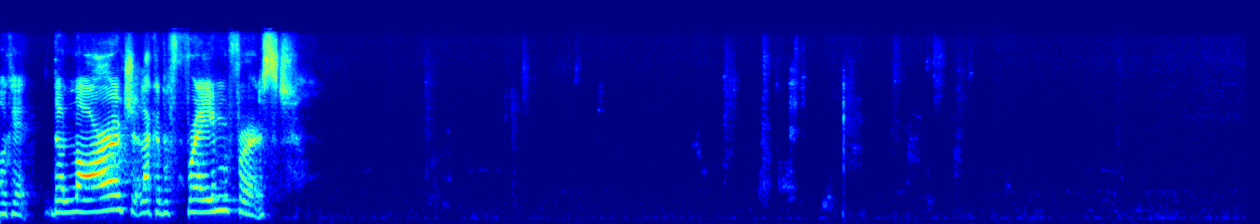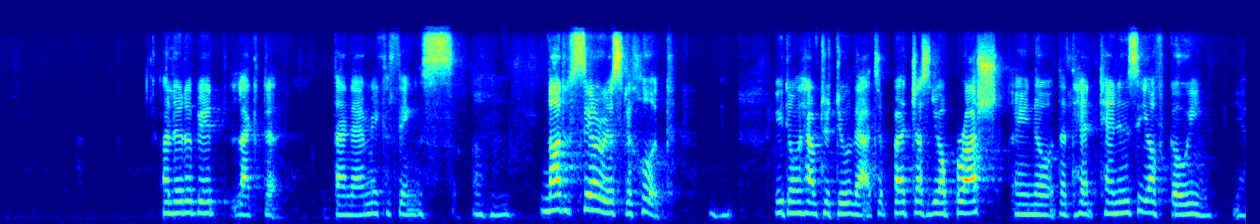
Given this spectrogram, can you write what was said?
Okay, the large, like the frame first. a little bit like the dynamic things, mm-hmm. not seriously hook. Mm-hmm. You don't have to do that, but just your brush, you know, the tendency of going. Yeah.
